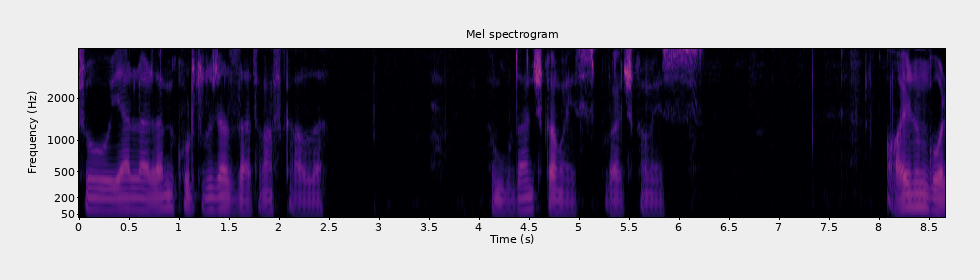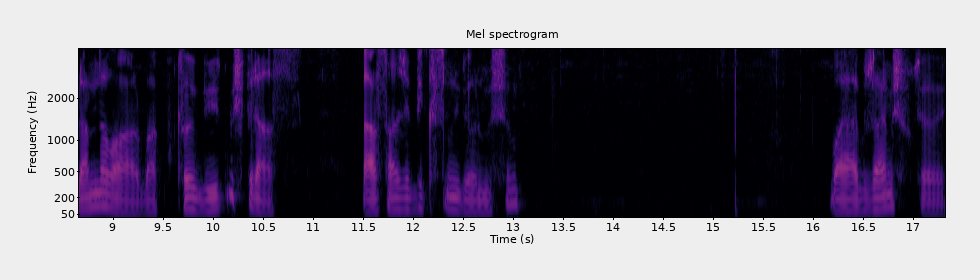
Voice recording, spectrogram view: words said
Şu yerlerden bir kurtulacağız zaten az kaldı. Buradan çıkamayız. Buradan çıkamayız. Iron Golem de var. Bak bu köy büyükmüş biraz. Ben sadece bir kısmını görmüşüm. Bayağı güzelmiş bu köy.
